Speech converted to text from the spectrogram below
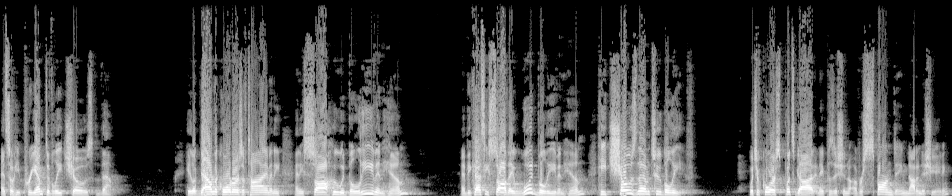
and so he preemptively chose them. He looked down the corridors of time and he, and he saw who would believe in him. And because he saw they would believe in him, he chose them to believe. Which of course puts God in a position of responding, not initiating.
